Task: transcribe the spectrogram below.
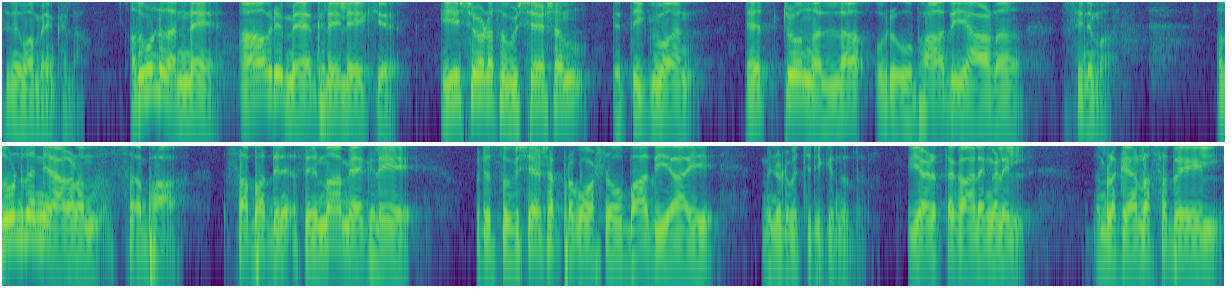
സിനിമാ മേഖല. അതുകൊണ്ട് തന്നെ ആ ഒരു മേഖലയിലേക്ക് ഈശോയുടെ സുവിശേഷം എത്തിക്കുവാൻ ഏറ്റവും നല്ല ഒരു ഉപാധിയാണ് സിനിമ. അതുകൊണ്ട് തന്നെ ആകണം സഭ. സഭ സിനിമാ മേഖലയെ ഒരു സുവിശേഷ പ്രഘോഷണ ഉപാധിയായി മുന്നോട്ട് വച്ചിരിക്കുന്നത്. ഈ അടുത്ത കാലങ്ങളിൽ നമ്മുടെ കേരള സഭയിൽ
